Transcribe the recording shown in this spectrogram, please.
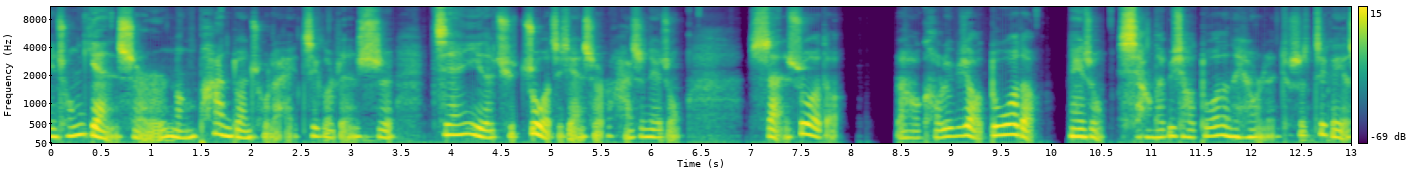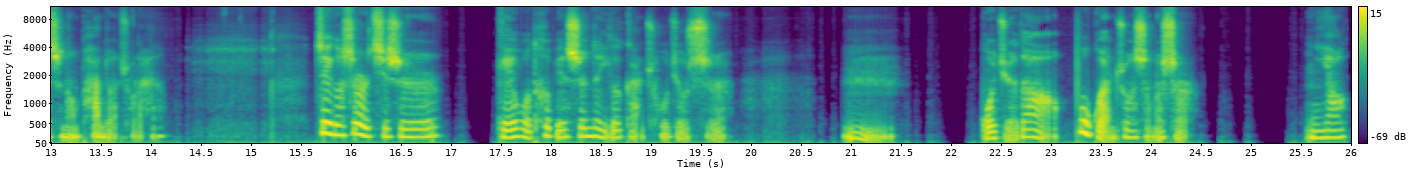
你从眼神儿能判断出来这个人是坚毅的去做这件事儿，还是那种闪烁的，然后考虑比较多的那种，想的比较多的那种人，就是这个也是能判断出来的。这个事儿其实给我特别深的一个感触就是，嗯，我觉得不管做什么事儿。你要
